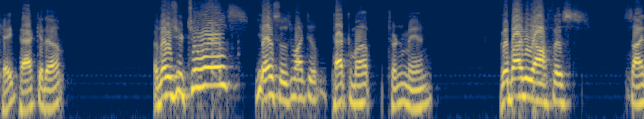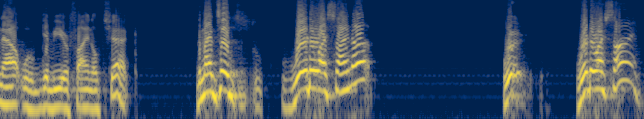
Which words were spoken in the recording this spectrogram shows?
Okay, pack it up. Are those your tools? Yes, those are my tools. Pack them up, turn them in. Go by the office, sign out, we'll give you your final check. The man says, Where do I sign up? Where, where do I sign?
